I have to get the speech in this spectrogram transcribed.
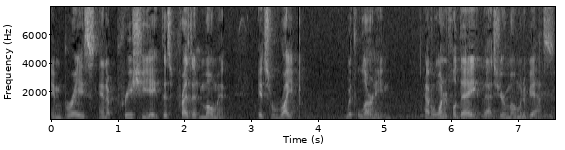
embrace, and appreciate this present moment. It's ripe with learning. Have a wonderful day. That's your moment of yes.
